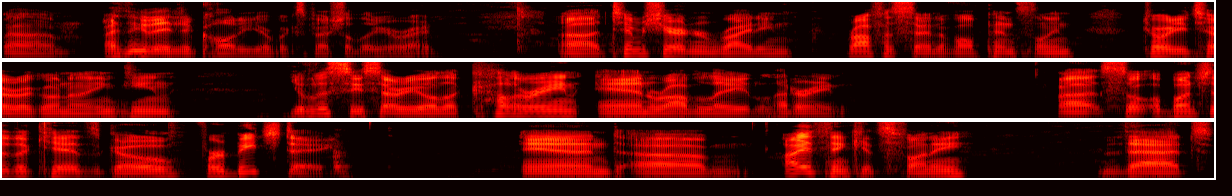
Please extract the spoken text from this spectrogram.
Um, I think they did call it a yearbook special, though. You're right. Uh, Tim Sheridan writing, Rafa Sandoval penciling, Jordi Tarragona inking, Ulises Arreola coloring, and Rob Leigh lettering. Uh, so a bunch of the kids go for beach day, and um, I think it's funny that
